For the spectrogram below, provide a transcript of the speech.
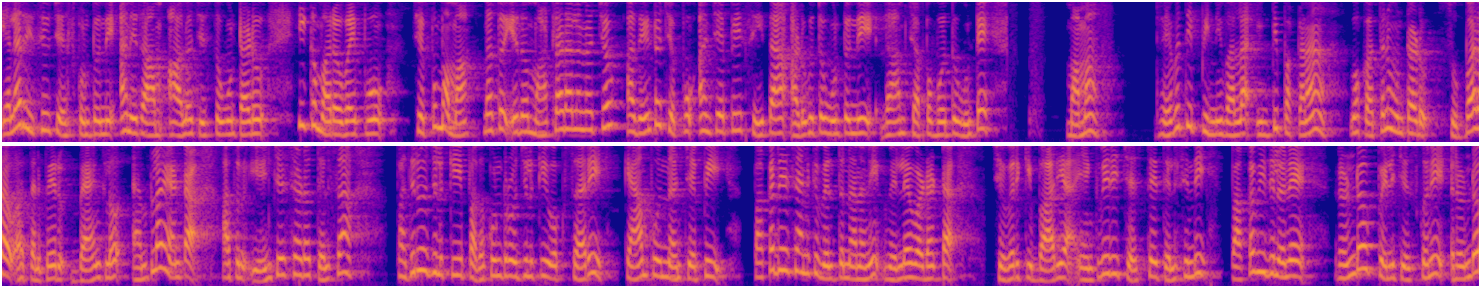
ఎలా రిసీవ్ చేసుకుంటుంది అని రామ్ ఆలోచిస్తూ ఉంటాడు. ఇక మరోవైపు చెప్పు మామ నాతో ఏదో మాట్లాడాలని వచ్చావు? అదేంటో చెప్పు అని చెప్పి సీత అడుగుతూ ఉంటుంది. రామ్ చెప్పబోతూ ఉంటే మామ రేవతి పిన్ని వల్ల ఇంటి పక్కన ఒక అతను ఉంటాడు. సుబ్బారావు అతని పేరు బ్యాంక్లో ఎంప్లాయ్ అంట. అతను ఏం చేశాడో తెలుసా? పది రోజులకి పదకొండు రోజులకి ఒకసారి క్యాంప్ ఉందని చెప్పి పక్క దేశానికి వెళ్తున్నానని వెళ్ళేవాడట. చివరికి భార్య ఎంక్వైరీ చేస్తే తెలిసింది పక్క వీధిలోనే రెండో పెళ్ళి చేసుకొని రెండో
